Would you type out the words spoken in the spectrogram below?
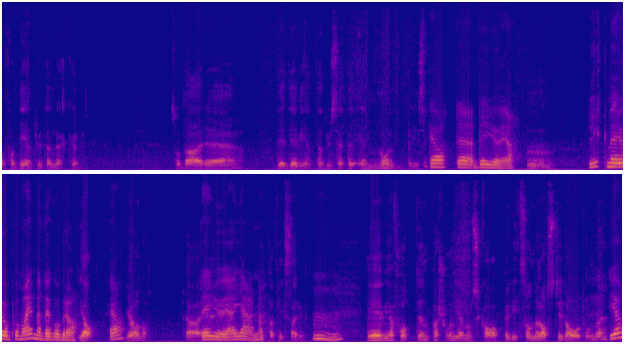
å få delt ut en nøkkel. Så der eh, det, det vet jeg du setter enorm pris på. Ja, det, det gjør jeg. Mm. Litt mer jobb på meg, men det går bra. Ja. Ja, Ja da. er, det gjør jeg gjerne. Dette fikser du. Mm. Eh, vi har fått en person gjennom skapet litt sånn raskt i dag, Tone. Ja,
